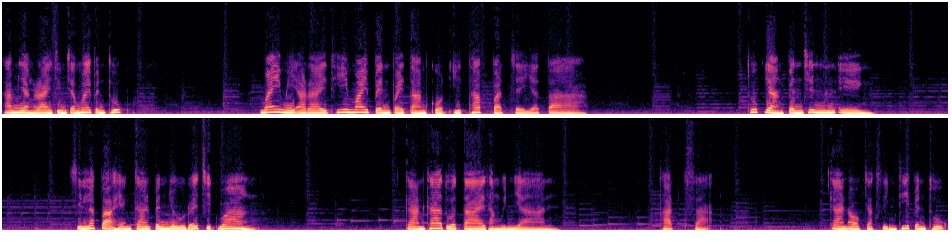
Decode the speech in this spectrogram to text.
ทำอย่างไรจึงจะไม่เป็นทุกข์ ไม่มีอะไรที่ไม่เป็นไปตามกฎอิทัปปัจเจยตา ทุกอย่างเป็นเช่นนั้นเอง ศิลปะแห่งการเป็นอยู่ด้วยจิตว่าง การฆ่าตัวตายทางวิญญาณ ผัสสะ การออกจากสิ่งที่เป็นทุกข์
